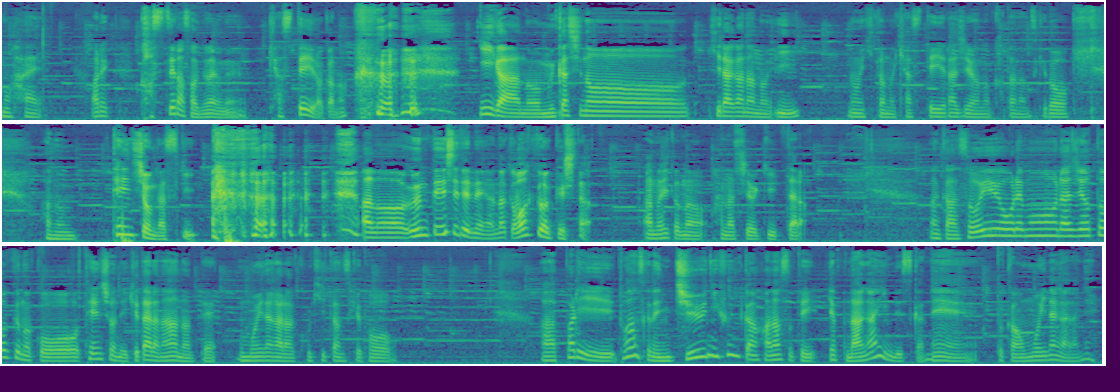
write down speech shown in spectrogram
の、はい。あれ、カステラさんじゃないよね。キャステイラかな ?E があの、昔のひらがなの E の人のキャステイラジオの方なんですけど、あの、テンションが好き。あの、運転しててね、なんかワクワクした。あの人の話を聞いたら。なんかそういう俺もラジオトークのこうテンションでいけたらなーなんて思いながらこう聞いたんですけど、やっぱりどうなんですかね、12分間話すってやっぱ長いんですかねとか思いながらね、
